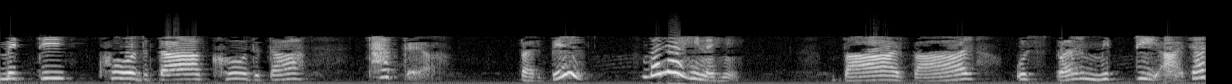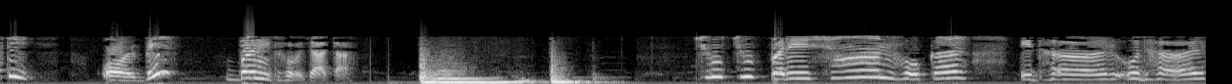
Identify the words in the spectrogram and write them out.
मिट्टी खोदता खोदता थक गया। पर बिल बना ही नहीं। बार बार उस पर मिट्टी आ जाती और बिल बंद हो जाता। चूचू परेशान होकर इधर, उधर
